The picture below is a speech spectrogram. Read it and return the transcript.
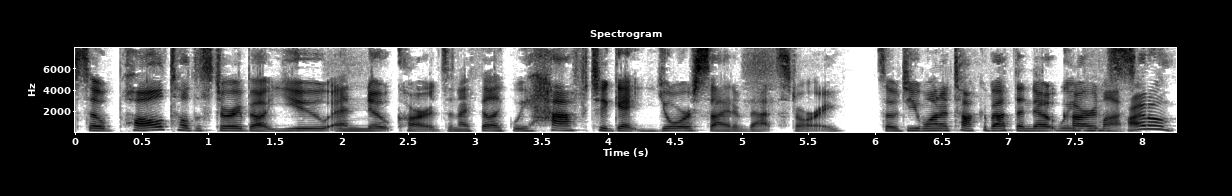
So Paul told a story about you and note cards, and I feel like we have to get your side of that story. So do you want to talk about the note we cards? Must. I don't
